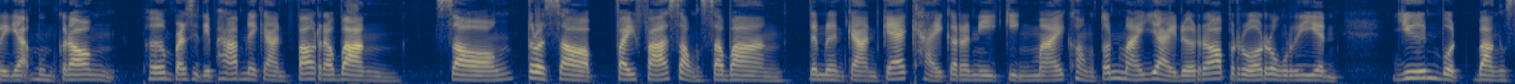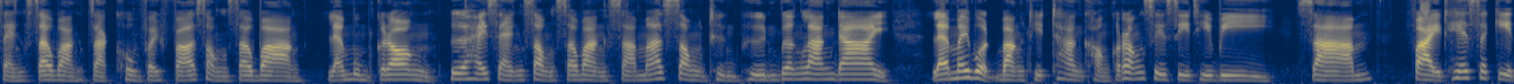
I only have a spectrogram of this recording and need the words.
ระยะมุมกล้อง เพิ่มประสิทธิภาพในการเฝ้าระวัง 2. ตรวจสอบไฟฟ้าส่องสว่างดำเนินการแก้ไขกรณีกิ่งไม้ของต้นไม้ใหญ่โดยรอบรั้วโรงเรียน ยื่นบทบังแสงสว่างจากโคมไฟฟ้าส่องสว่าง และมุมกล้อง เพื่อให้แสงส่องสว่างสามารถส่องถึงพื้นเบื้องล่างได้ และไม่บดบังทิศทางของกล้อง CCTV 3. ฝ่ายเทศกิจ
